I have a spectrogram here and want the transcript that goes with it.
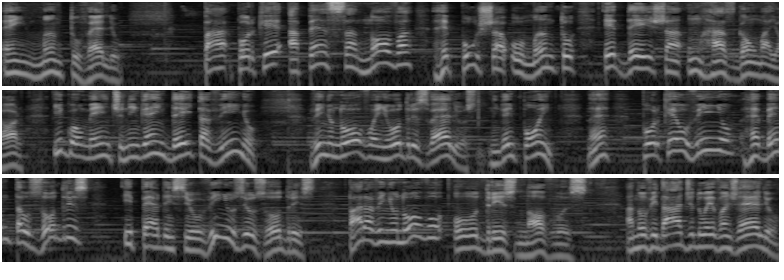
em manto velho, porque a peça nova repuxa o manto e deixa um rasgão maior. Igualmente, ninguém deita vinho, vinho novo em odres velhos, ninguém põe, né? Porque o vinho rebenta os odres e perdem-se os vinhos e os odres. Para vinho novo, odres novos. A novidade do Evangelho,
